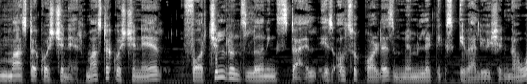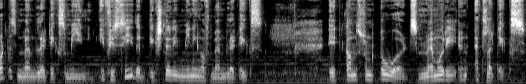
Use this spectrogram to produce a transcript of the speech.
master questionnaire. Master questionnaire for children's learning style is also called as memletics evaluation. Now, what does memletics mean? If you see the dictionary meaning of memletics, it comes from two words, memory and athletics.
